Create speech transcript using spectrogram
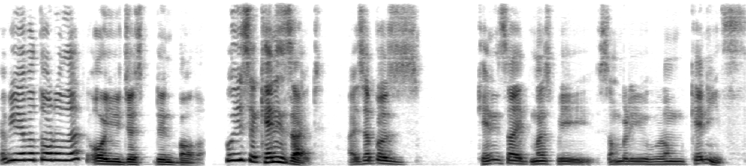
Have you ever thought of that? Or you just didn't bother? Who is a Kenizzite? I suppose Kenizzite must be somebody from Kenis,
